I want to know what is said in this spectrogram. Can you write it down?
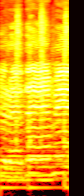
libre de mí.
